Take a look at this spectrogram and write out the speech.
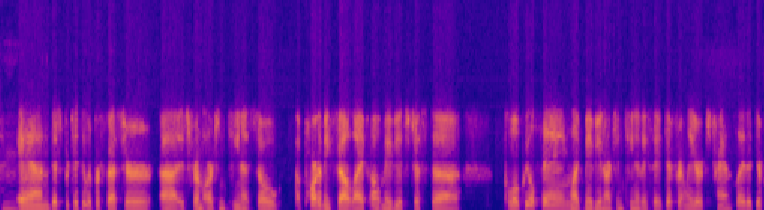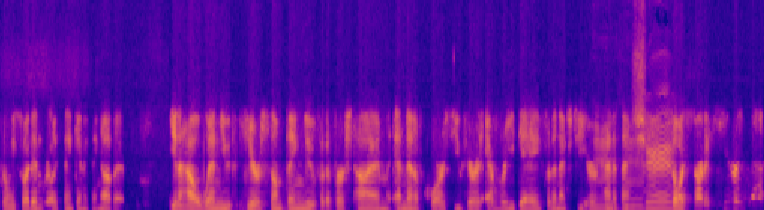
Hmm. And this particular professor uh, is from Argentina. So a part of me felt like, oh, maybe it's just a colloquial thing. Like maybe in Argentina they say it differently or it's translated differently. So I didn't really think anything of it. You know how when you hear something new for the first time, and then of course you hear it every day for the next year kind of thing? Mhm. Sure. So I started hearing that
